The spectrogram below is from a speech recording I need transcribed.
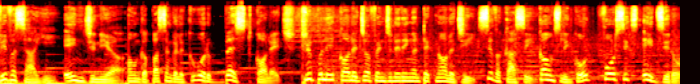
விவசாயி என்ஜினியர் அவங்க பசங்களுக்கு ஒரு best college triple A college of engineering and technology Sivakasi counselling code four six eight zero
